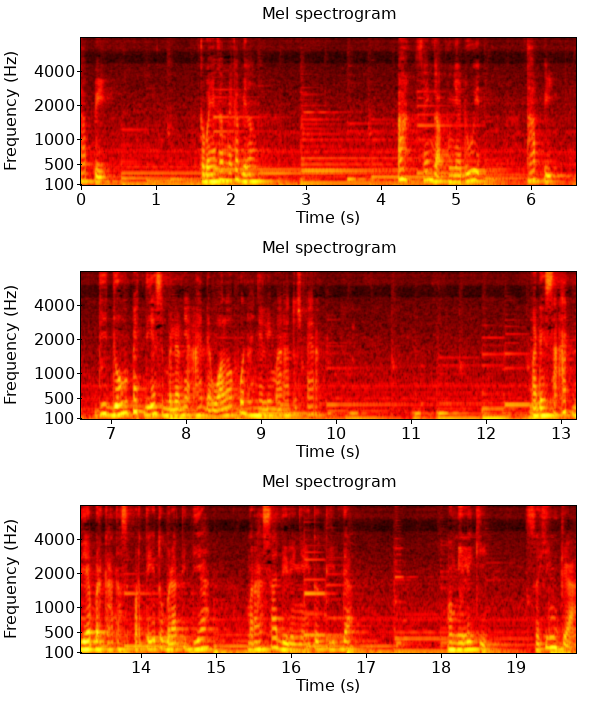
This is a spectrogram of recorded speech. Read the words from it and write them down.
tapi kebanyakan mereka bilang ah saya nggak punya duit. Tapi di dompet dia sebenarnya ada walaupun hanya 500 perak. Pada saat dia berkata seperti itu berarti dia merasa dirinya itu tidak memiliki. Sehingga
